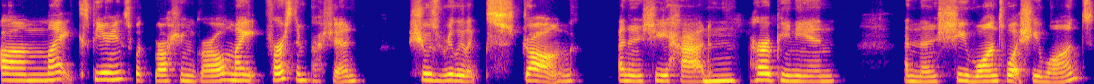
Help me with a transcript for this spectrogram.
Um, my experience with Russian girl, my first impression, she was really like strong, and then she had Mm. her opinion, and then she wants what she wants.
